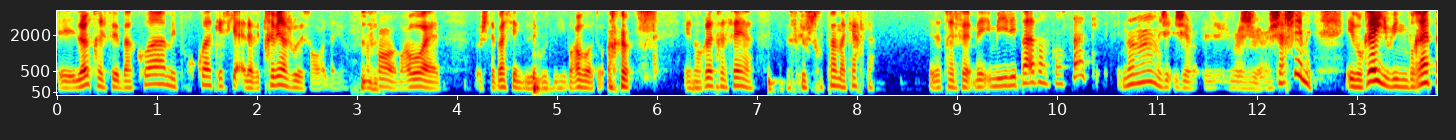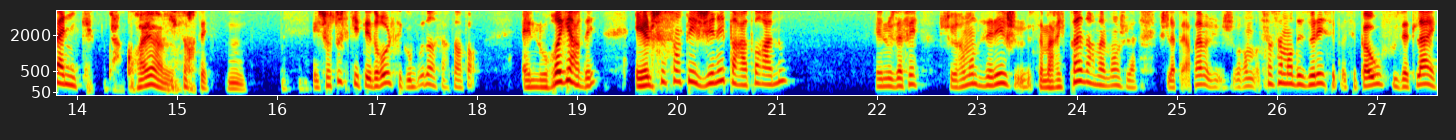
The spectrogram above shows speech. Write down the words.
et l'autre, elle fait Bah quoi Mais pourquoi Qu'est-ce qu'il y a? Elle avait très bien joué son rôle d'ailleurs. Franchement, bravo à elle. Je sais pas si elle nous écoute, mais bravo à toi. Et donc l'autre, elle fait Parce que je trouve pas ma carte là. Et l'autre, elle fait Mais, mais il est pas dans ton sac? Non, non, non, mais je vais rechercher. Mais... Et donc là, il y avait une vraie panique C'est incroyable. qui sortait. Hmm. Et surtout, ce qui était drôle, c'est qu'au bout d'un certain temps, elle nous regardait et elle se sentait gênée par rapport à nous. Elle nous a fait Je suis vraiment désolé, je, ça m'arrive pas normalement, je la, je la perds pas, mais je suis vraiment sincèrement désolé, c'est pas, pas ouf, vous êtes là. Et,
